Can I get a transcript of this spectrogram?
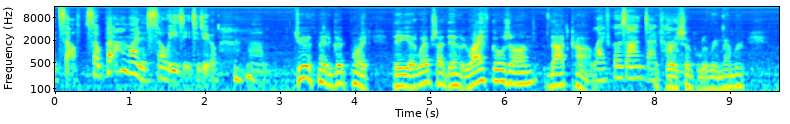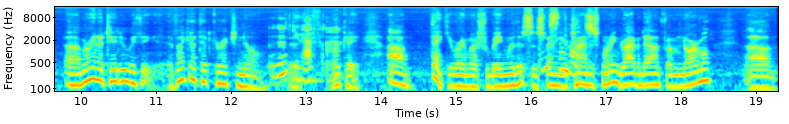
itself. So, but online is so easy to do. Um, Judith made a good point. The uh, website then, lifegoeson.com. lifegoeson.com. It's very simple to remember. Uh, Morena, do you think, have I got that correction? No. Mhm, you have, uh-huh. Okay. Um, thank you very much for being with us and Thanks spending so your time this morning, driving down from Normal. Um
